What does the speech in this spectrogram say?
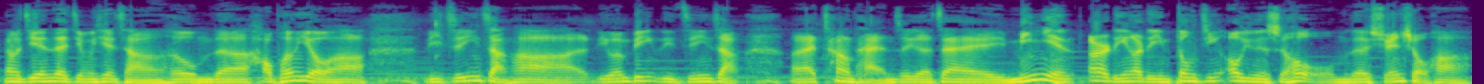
那么今天在节目现场和我们的好朋友哈李执行长哈李文斌李执行长来畅谈这个在明年二零二零东京奥运的时候，我们的选手哈。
